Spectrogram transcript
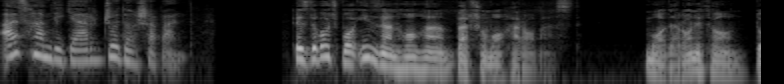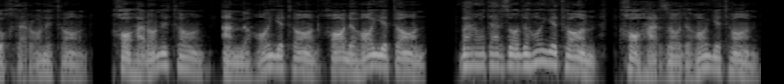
از همدیگر جدا شوند. ازدواج با این زنها هم بر شما حرام است. مادرانتان، دخترانتان، خواهرانتان، امه هایتان، خاله هایتان، برادرزاده هایتان، خواهرزاده هایتان،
